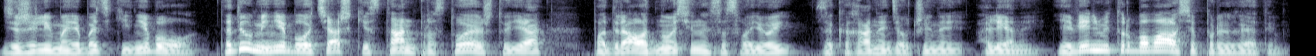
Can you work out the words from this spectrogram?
дзе жылі мае бацькі не было. Тады ў мяне было цяжкі стан праз тое, што я падраў адносіны са сваёй закаханай дзяўчынай Аленай. Я вельмі турбаваўся пры гэтым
